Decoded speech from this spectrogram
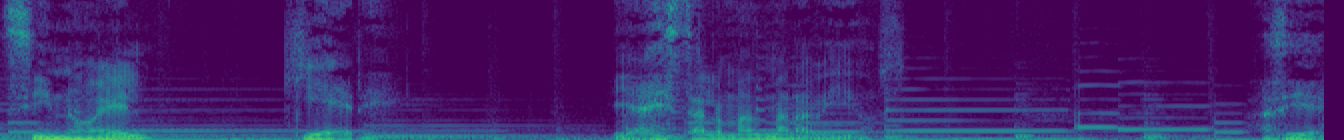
sino Él quiere. Y ahí está lo más maravilloso. Así es.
